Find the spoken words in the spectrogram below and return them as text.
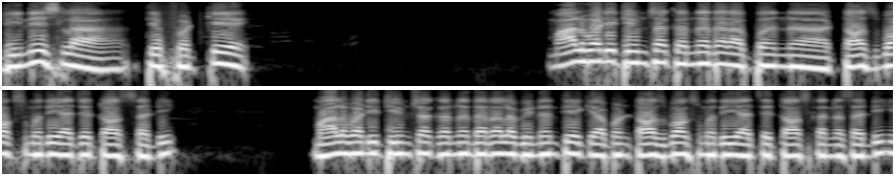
दिनेशला ते फटके. मालवाडी टीमचा कर्णधार आपण टॉस बॉक्समध्ये याचे मालवाडी टीमच्या कर्णधाराला विनंती आहे की आपण टॉस बॉक्समध्ये याचे टॉस करण्यासाठी.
